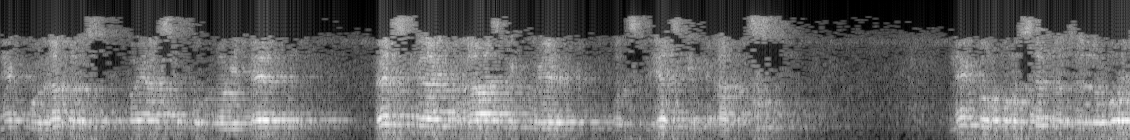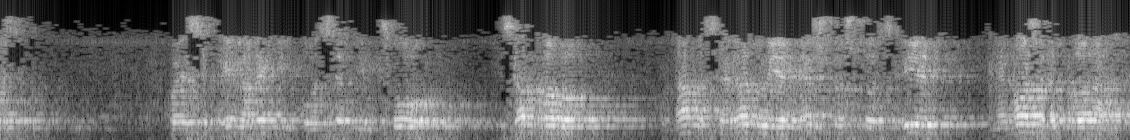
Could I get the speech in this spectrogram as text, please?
neku radost koja se po kvalitetu beskrajno razlikuje od svjetskih radosti. Neko posebno zadovoljstvo koje se prima nekim posebnim čuvom i zapravo u nama se raduje nešto što svijet ne može da pronađe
